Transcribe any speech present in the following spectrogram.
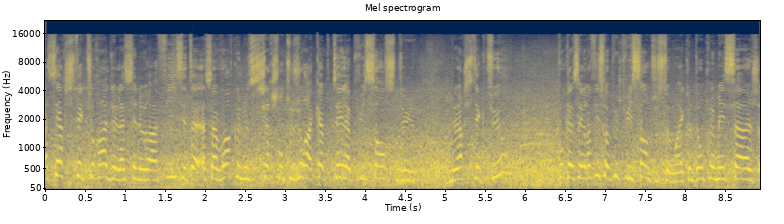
assez architecturale de la scénographie, c'est à, savoir que nous cherchons toujours à capter la puissance de l'architecture pour que la scénographie soit plus puissante justement et que donc le message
